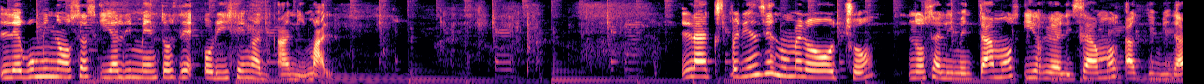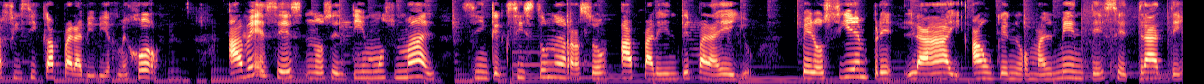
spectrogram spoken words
leguminosas y alimentos de origen animal. La experiencia número 8 nos alimentamos y realizamos actividad física para vivir mejor. A veces nos sentimos mal sin que exista una razón aparente para ello, pero siempre la hay, aunque normalmente se trate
